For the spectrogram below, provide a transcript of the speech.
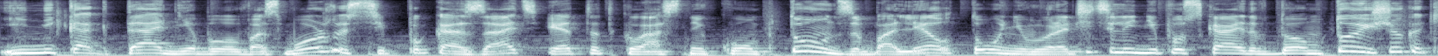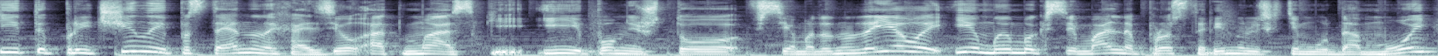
и никогда не было возможности показать этот классный комп. То он заболел, то у него родители не пускают в дом, то еще какие-то причины и постоянно находил отмазки. И помню, что всем это надоело, и мы максимально просто ринулись к нему домой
